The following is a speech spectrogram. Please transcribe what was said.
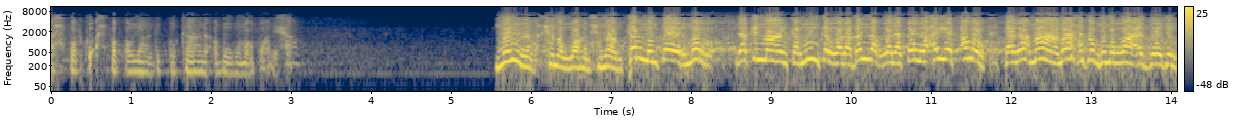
أحفظك وأحفظ أولادك وكان أبوهما صالحا. ما حمى الله الحمام. كم من طير مر لكن ما أنكر منكر ولا بلغ ولا سوى اي أمر. ما ما حفظهم الله عز وجل.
